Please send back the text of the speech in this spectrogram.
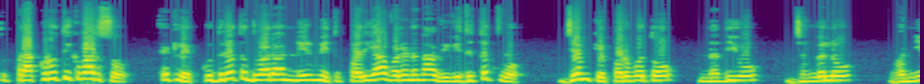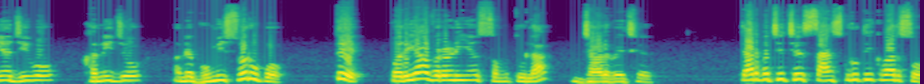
પ્રાકૃતિક વારસો એટલે કુદરત દ્વારા નિર્મિત પર્યાવરણના વિવિધ તત્વો, જેમ કે પર્વતો, નદીઓ, જંગલો, વન્યજીવો, ખનિજો અને ભૂમિ સ્વરૂપો, તે પર્યાવરણીય સમતુલા જાળવે છે. ત્યાર પછી છે સાંસ્કૃતિક વારસો.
